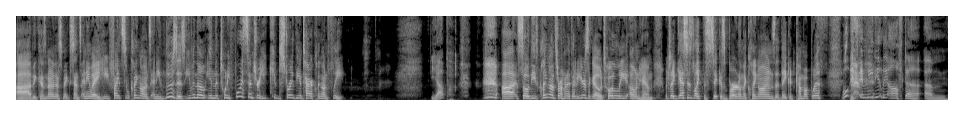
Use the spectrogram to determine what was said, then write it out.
uh, because none of this makes sense. Anyway, he fights some Klingons and he loses, even though in the 24th century he destroyed the entire Klingon fleet. Yep. Uh, so these Klingons from 130 years ago totally own him, which I guess is like the sickest burn on the Klingons that they could come up with. Well, it's immediately after um,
